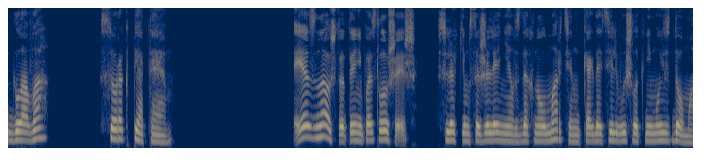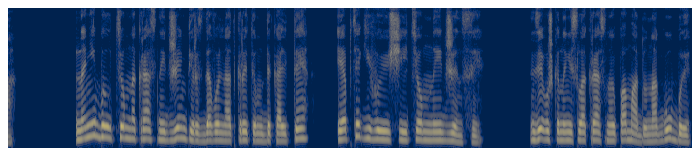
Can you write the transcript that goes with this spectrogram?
Глава 45. «Я знал, что ты не послушаешь», — с легким сожалением вздохнул Мартин, когда Тиль вышла к нему из дома. На ней был темно-красный джемпер с довольно открытым декольте и обтягивающие темные джинсы. Девушка нанесла красную помаду на губы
